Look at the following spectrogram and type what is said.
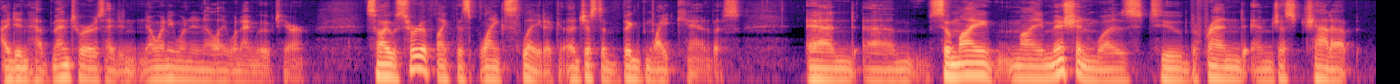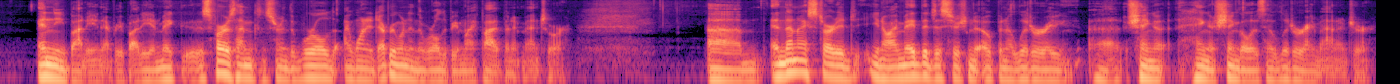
I didn't have mentors. I didn't know anyone in LA when I moved here. So I was sort of like this blank slate, a, a, just a big white canvas. And um, so my my mission was to befriend and just chat up anybody and everybody and make, as far as I'm concerned, the world. I wanted everyone in the world to be my five minute mentor. Um, and then I started, you know, I made the decision to open a literary, uh, hang, a, hang a shingle as a literary manager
